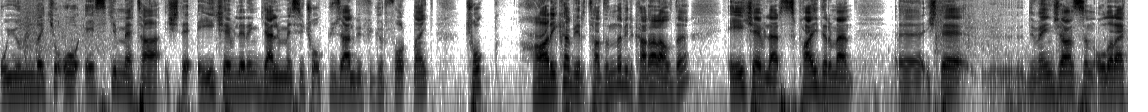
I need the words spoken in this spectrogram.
oyundaki o eski meta işte eğik evlerin gelmesi çok güzel bir figür. Fortnite çok harika bir tadında bir karar aldı. Eğik evler, Spider-Man, e, işte e, Dwayne Johnson olarak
